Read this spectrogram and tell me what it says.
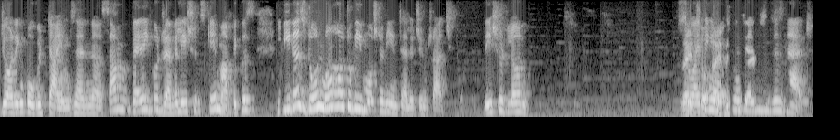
during COVID times, and uh, some very good revelations came up because leaders don't know how to be emotionally intelligent, Raj. They should learn. Right, so I so think emotional intelligence is that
